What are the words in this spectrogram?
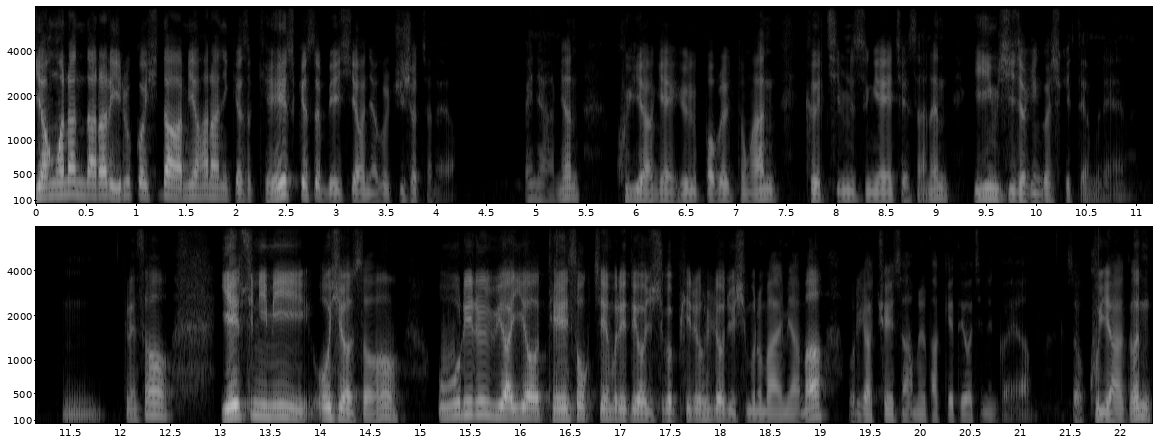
영원한 나라를 이룰 것이다 하며 하나님께서 계속해서 메시아 언약을 주셨잖아요. 왜냐하면 구약의 율법을 통한 그 짐승의 제사는 임시적인 것이기 때문에. 음, 그래서 예수님이 오셔서 우리를 위하여 대속 제물이 되어 주시고 피를 흘려 주심으로 말미암아 우리가 죄 사함을 받게 되어지는 거예요. 그래서 구약은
